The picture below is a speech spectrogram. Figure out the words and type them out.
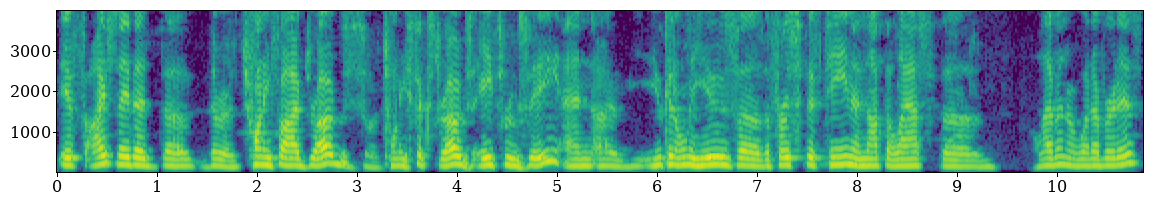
If I say that uh, there are 25 drugs or 26 drugs, A through Z, and uh, you can only use uh, the first 15 and not the last uh, 11 or whatever it is,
